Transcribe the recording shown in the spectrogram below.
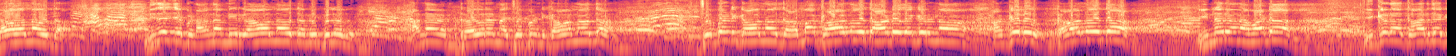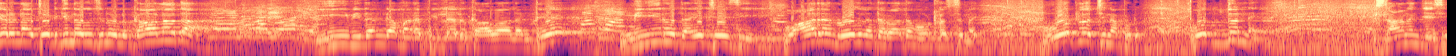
కావాలన్నా వద్దా? నిజం చెప్పండి అన్న మీరు కావాలన్నా వద్దా మీ పిల్లలు? అన్న డ్రైవర్ అన్న చెప్పండి కావాలన్నా వద్దా? చెప్పండి కావాలన్నా వద్దా? అమ్మ కావాలన్నా వద్దా? ఆటో దగ్గర ఉన్న అక్కలు కావాలన్నా వద్దా? విన్నారా నా మాట? ఇక్కడ కారు దగ్గర ఉన్న చెట్టు కింద కూర్చున్న వాళ్ళు కావాలన్నా వద్దా? ఈ విధంగా మన పిల్లలు కావాలంటే మీరు దయచేసి వారం రోజుల తర్వాత ఓట్లు వస్తున్నాయి. ఓట్లు వచ్చినప్పుడు పొద్దున్నే స్నానం చేసి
